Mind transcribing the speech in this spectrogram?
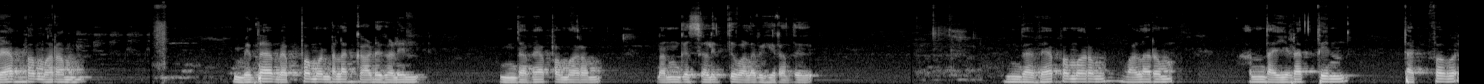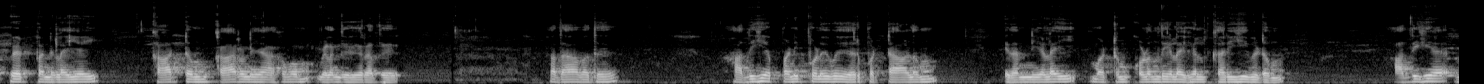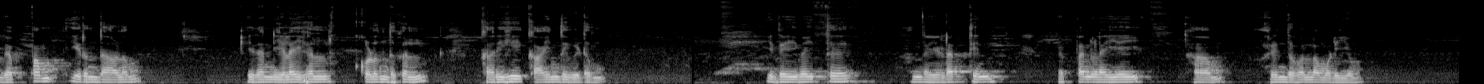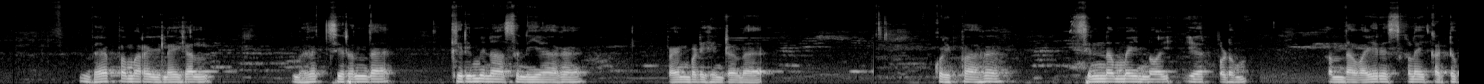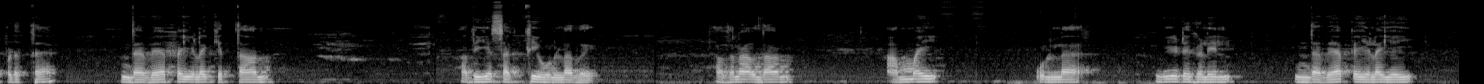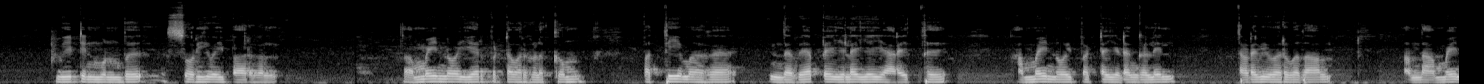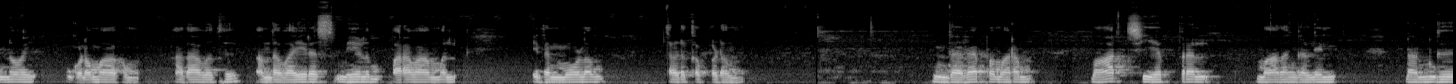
வேப்ப மரம் மித வெப்பமண்டல காடுகளில் இந்த வேப்ப மரம் நன்கு செழித்து வளர்கிறது. இந்த வேப்ப மரம் வளரும் அந்த இடத்தின் தட்பவெப்பநிலையை காட்டும் காரணியாகவும் விளங்குகிறது. அதாவது அதிக பனிப்பொழிவு ஏற்பட்டாலும் இதன் இலை மற்றும் குழந்தை இலைகள் கருகிவிடும். அதிக வெப்பம் இருந்தாலும் இதன் இலைகள் கொழுந்துகள் கருகி காய்ந்துவிடும். இதை வைத்து அந்த இடத்தின் வெப்பநிலையை நாம் அறிந்து கொள்ள முடியும். வேப்பமர இலைகள் மிகச்சிறந்த கிருமி நாசினியாக பயன்படுகின்றன. குறிப்பாக சின்னம்மை நோய் ஏற்படும் அந்த வைரஸ்களை கட்டுப்படுத்த இந்த வேப்ப இலைக்குத்தான் அதிக சக்தி உள்ளது. அதனால்தான் அம்மை உள்ள வீடுகளில் இந்த வேப்ப இலையை வீட்டின் முன்பு சொருகி வைப்பார்கள். அம்மை நோய் ஏற்பட்டவர்களுக்கும் பத்தியமாக இந்த வேப்ப இலையை அரைத்து அம்மை நோய்பட்ட இடங்களில் தடவி வருவதால் அந்த அம்மை நோய் குணமாகும். அதாவது அந்த வைரஸ் மேலும் பரவாமல் இதன் மூலம் தடுக்கப்படும். இந்த வேப்பமரம் மார்ச் ஏப்ரல் மாதங்களில் நன்கு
